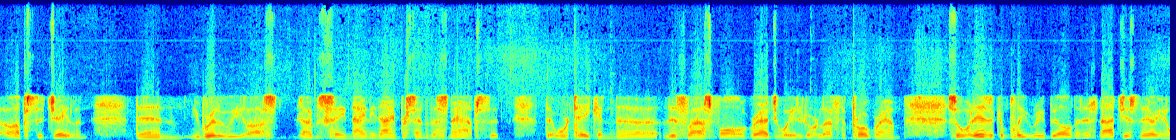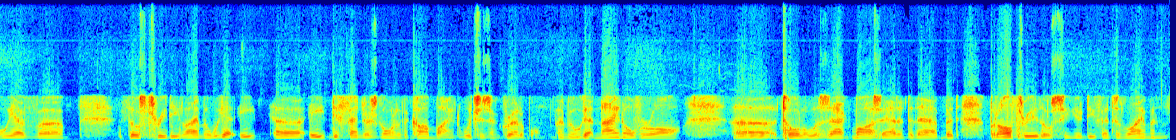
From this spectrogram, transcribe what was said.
opposite Jaylon, then you really we lost. I would say 99% of the snaps that that were taken uh, this last fall graduated or left the program. So it is a complete rebuild, and it's not just there. You know, we have uh, those 3D linemen. We got eight uh, eight defenders going to the combine, which is incredible. I mean, we got nine overall uh, total with Zach Moss added to that. But but all three of those senior defensive linemen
